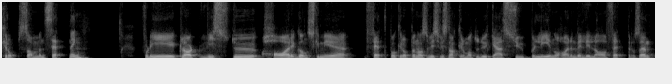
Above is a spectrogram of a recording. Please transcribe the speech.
kroppssammensetning. Fordi klart, hvis du har ganske mye fett på kroppen, altså hvis vi snakker om at du ikke er superlean og har en veldig lav fettprosent,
